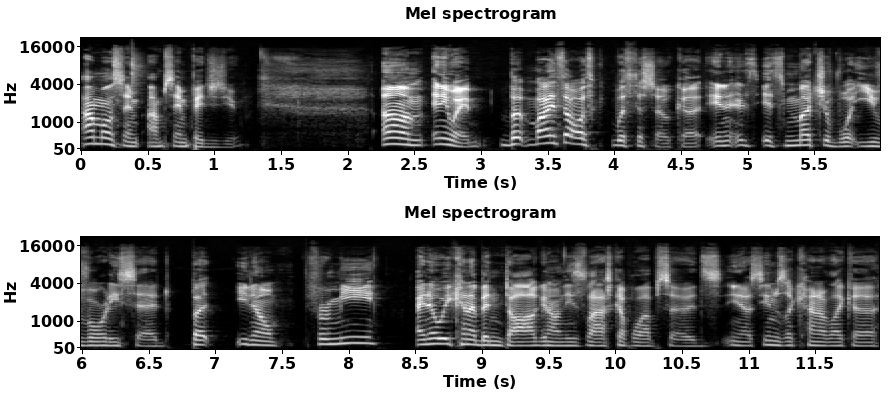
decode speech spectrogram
I'm on the same. I'm same page as you. Um. Anyway, but my thought with with Ahsoka, and it's it's much of what you've already said. But you know, for me, I know we kind of been dogging on these last couple episodes. You know, it seems like kind of like a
